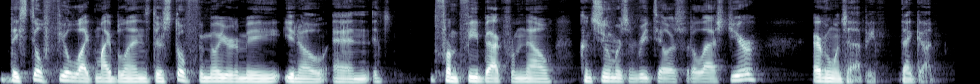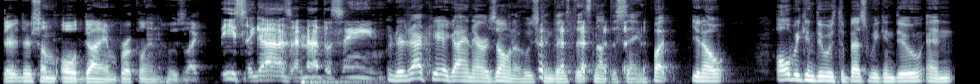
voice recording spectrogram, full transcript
they still feel like my blends. They're still familiar to me, you know, and it's from feedback from now consumers and retailers for the last year. Everyone's happy, thank God. there, there's some old guy in Brooklyn who's like, these cigars are not the same. There's actually a guy in Arizona who's convinced it's not the same. But, you know, all we can do is the best we can do. And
